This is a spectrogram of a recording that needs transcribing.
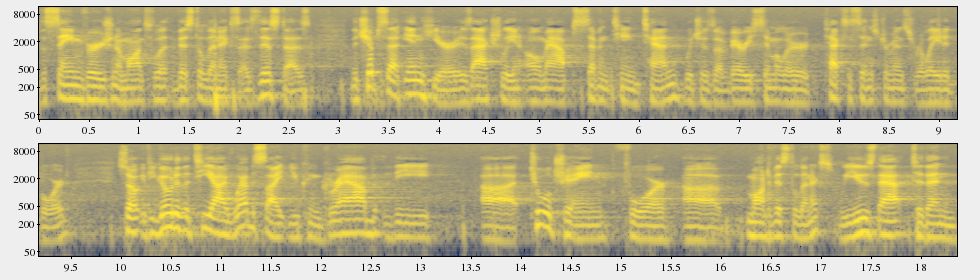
the same version of MontaVista Linux as this does. The chipset in here is actually an OMAP 1710, which is a very similar Texas Instruments related board. So if you go to the TI website, you can grab the uh, tool chain for uh, MontaVista Linux. We use that to then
